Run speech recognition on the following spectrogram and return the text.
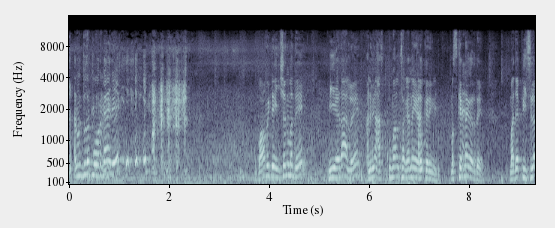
अरे मग तुझा पोर काय रे. भाऊ मी टेन्शनमध्ये मी येडा आलोय आणि मी आज तुम्हाला सगळ्यांना येडं करीन. मस्कर नाही करते माझ्या पीसीला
